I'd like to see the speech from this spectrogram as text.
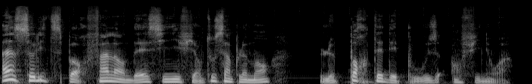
Insolite sport finlandais signifiant tout simplement le porter d'épouse en finnois.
